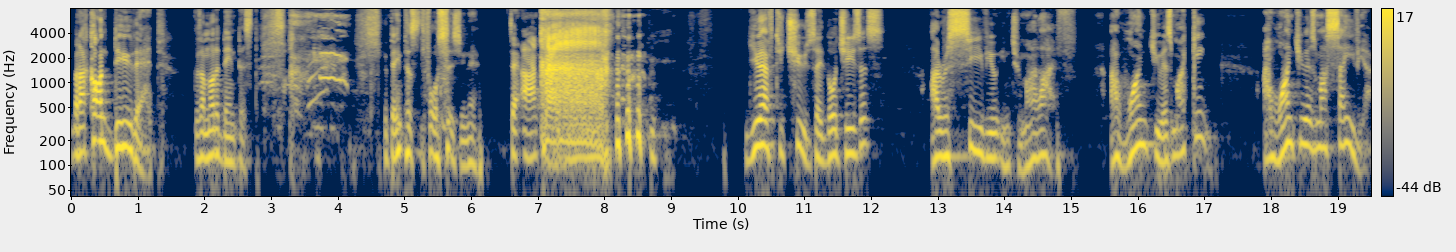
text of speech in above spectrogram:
But I can't do that because I'm not a dentist. the dentist forces you, know. Say, ah. you have to choose. Say, Lord Jesus, I receive you into my life. I want you as my king. I want you as my savior.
